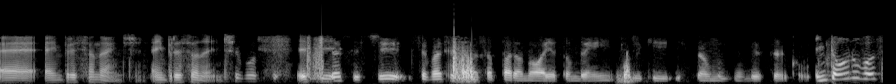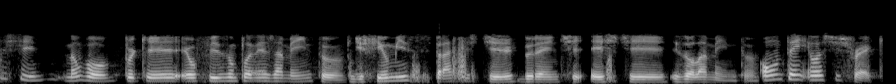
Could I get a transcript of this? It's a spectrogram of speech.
É, é impressionante. É impressionante. Se você, Esse... assistir, você vai ficar nessa paranoia também de que estamos no The Circle. Então eu não vou assistir. Não vou. Porque eu fiz um planejamento de filmes para assistir durante este isolamento. Ontem eu assisti Shrek.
